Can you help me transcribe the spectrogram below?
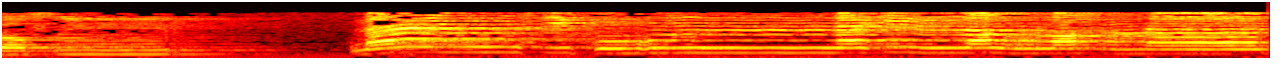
بَصِيرٌ. مَا يُمْسِكُهُنَّ إِلَّا الرَّحْمَٰنُ ۚ.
